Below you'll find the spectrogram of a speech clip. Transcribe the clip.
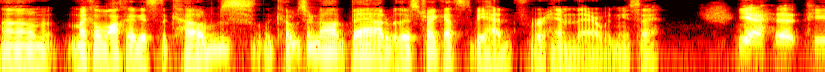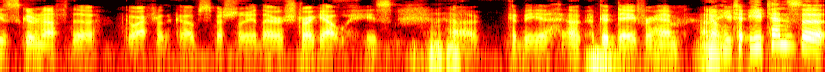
Um, Michael Wacha gets the Cubs. The Cubs are not bad, but there's strikeouts to be had for him there, wouldn't you say? Yeah, uh, he's good enough to go after the Cubs, especially their strikeout ways. Mhm. Uh, could be a, a, good day for him. Uh, He t- he tends to.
